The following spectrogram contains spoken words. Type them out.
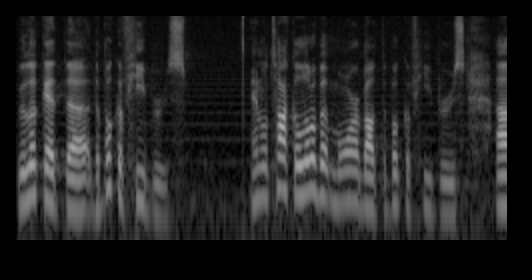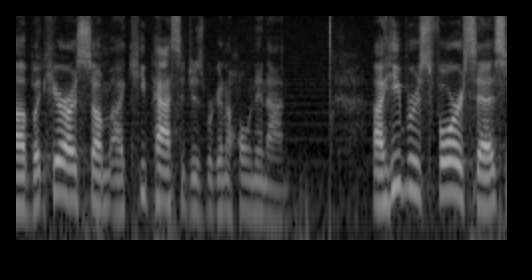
we look at the, the book of Hebrews. And we'll talk a little bit more about the book of Hebrews. Uh, but here are some uh, key passages we're going to hone in on. Uh, Hebrews 4 says,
